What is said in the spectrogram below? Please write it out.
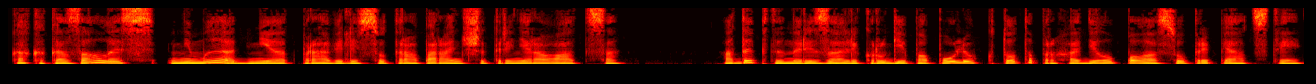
Как оказалось, не мы одни отправились с утра пораньше тренироваться. Адепты нарезали круги по полю, кто-то проходил полосу препятствий.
